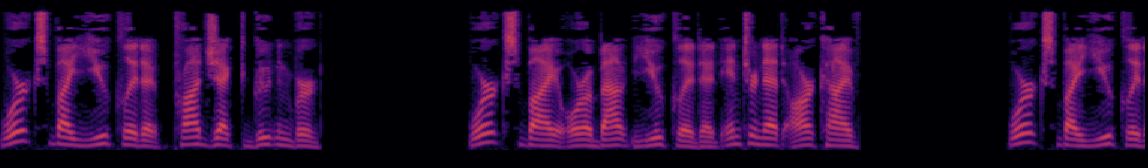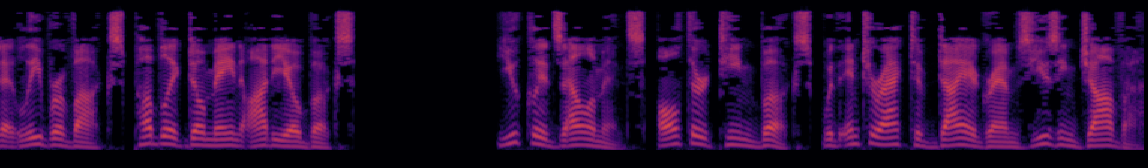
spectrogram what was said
Works by Euclid at Project Gutenberg Works by or about Euclid at Internet Archive Works by Euclid at LibriVox public domain audiobooks Euclid's Elements, all 13 books, with interactive diagrams using Java.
